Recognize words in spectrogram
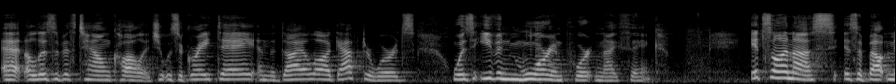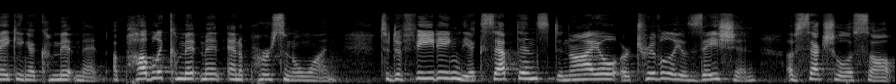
at Elizabethtown College. It was a great day, and the dialogue afterwards was even more important, I think. It's on Us is about making a commitment, a public commitment and a personal one, to defeating the acceptance, denial, or trivialization of sexual assault.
